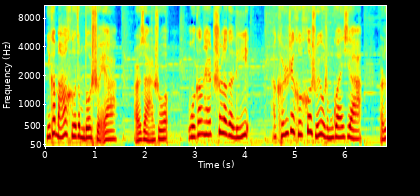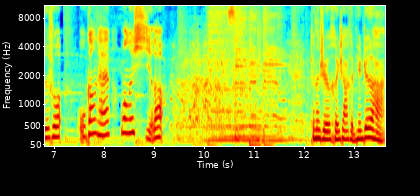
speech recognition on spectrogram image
你干嘛喝这么多水呀？”儿子啊说：“我刚才吃了个梨啊，可是这和喝水有什么关系啊？”儿子说：“我刚才忘了洗了。”真的是很傻很天真哈！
